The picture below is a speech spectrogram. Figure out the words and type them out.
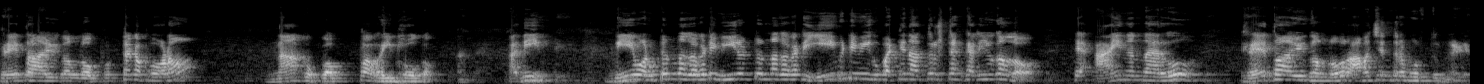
త్రేతాయుగంలో పుట్టకపోవడం నాకు గొప్ప వైభోగం అన్నారు. అది మేము అంటున్నది ఒకటి మీరంటున్నది ఒకటి ఏమిటి మీకు పట్టిన అదృష్టం కలియుగంలో? అంటే ఆయన అన్నారు త్రేతాయుగంలో రామచంద్రమూర్తి ఉన్నాడు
